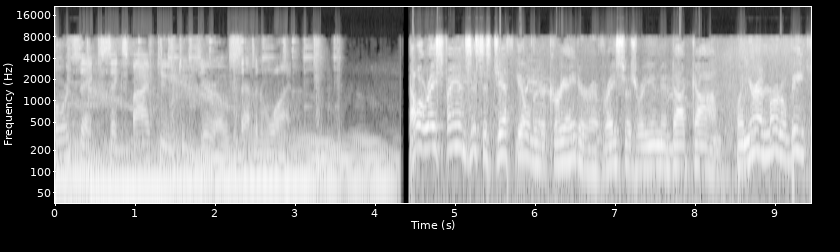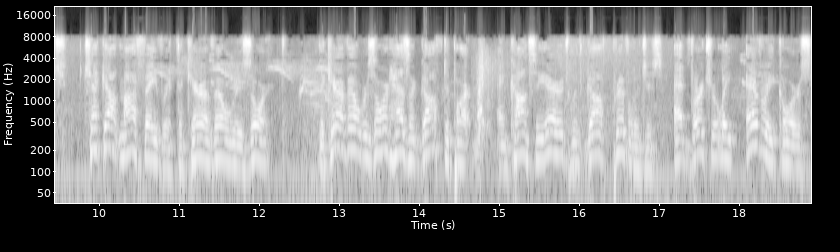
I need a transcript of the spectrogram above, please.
646-652-2071. Hello, race fans. This is Jeff Gilder, creator of RacersReunion.com. When you're in Myrtle Beach, check out my favorite, the Caravelle Resort. The Caravelle Resort has a golf department and concierge with golf privileges at virtually every course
